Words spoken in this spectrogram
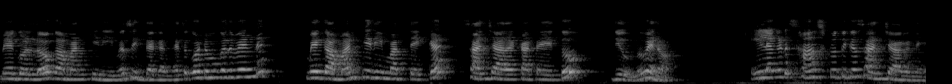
මේගොල්ලෝ ගමන් කිරීම සිද්ධ කරනවා. එතකොට මොකද වෙන්නේ? මේ ගමන් කිරීමත් එක්ක සංචාර කටයුතු දියුණු වෙනවා. ඊළඟට සංස්කෘතික සංචාරණය.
